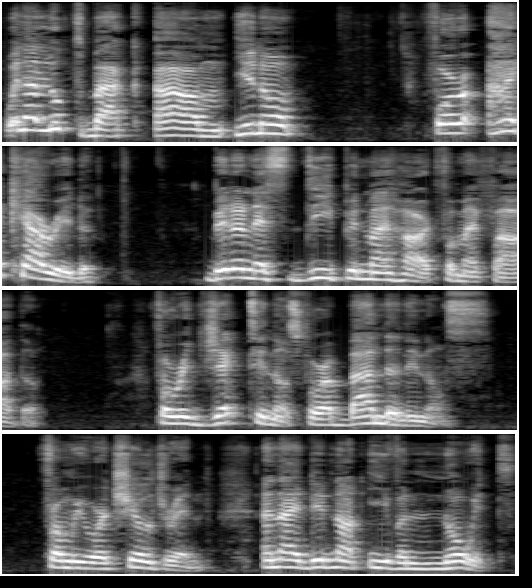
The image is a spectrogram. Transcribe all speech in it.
When I looked back, um, you know, for I carried bitterness deep in my heart for my father, for rejecting us, for abandoning us from we were children, and I did not even know it.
